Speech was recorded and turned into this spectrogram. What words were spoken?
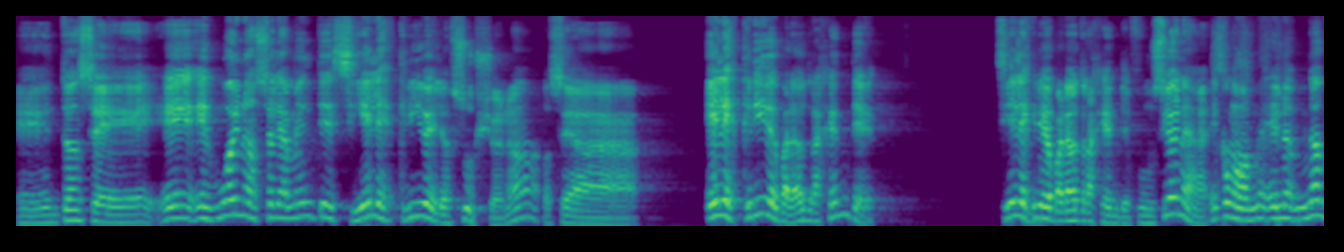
Eh, entonces, eh, es bueno solamente si él escribe lo suyo, ¿no? O sea, ¿él escribe para otra gente? Si él escribe para otra gente, ¿funciona? Es como, eh, no, no,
